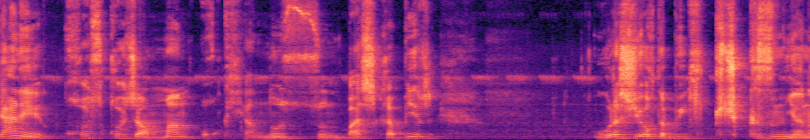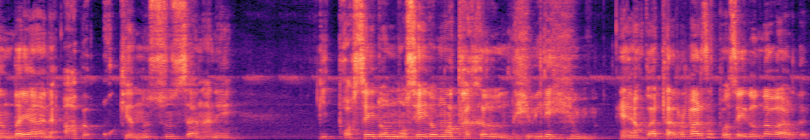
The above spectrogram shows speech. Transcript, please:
Yani koskocaman okyanusun başka bir uğraşı yok da bu iki küçük kızın yanında yani. Abi okyanusun sen hani git Poseidon Poseidon'la takıl ne bileyim. Yani o kadar tanrı varsa Poseidon da vardır.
